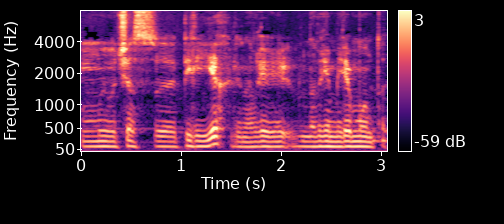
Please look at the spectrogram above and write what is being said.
Мы вот сейчас переехали на время, на время ремонта,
